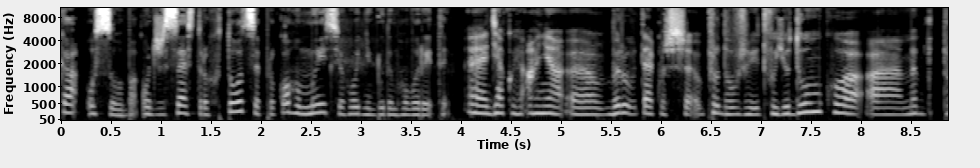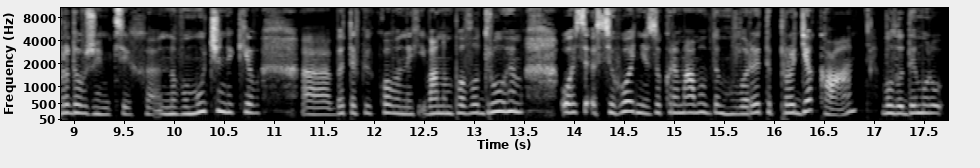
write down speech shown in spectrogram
світська особа. Отже, сестро, хто це, про кого ми сьогодні будемо говорити? Е, Дякую, Аня. Е, Беру також е, продовжую твою думку. Ми продовжуємо цих новомучеників, битифікованих Іваном Павло II. Ось сьогодні, зокрема, ми будемо говорити про дяка Володимиру.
